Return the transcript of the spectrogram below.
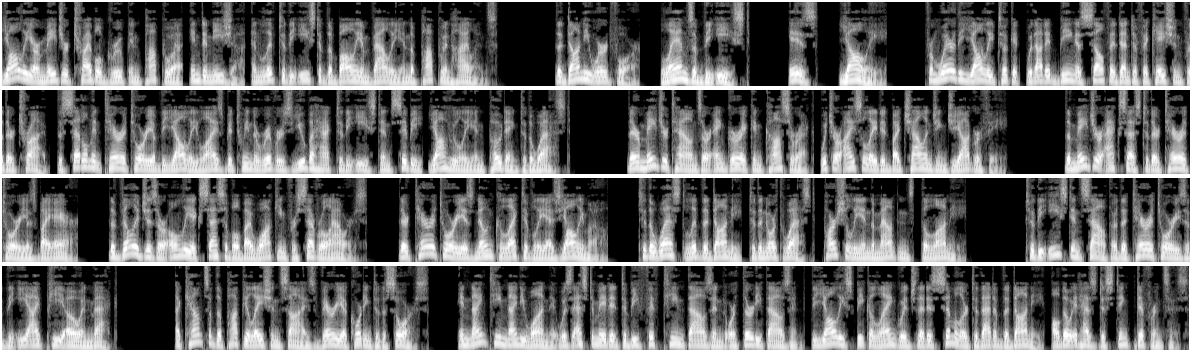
Yali are major tribal group in Papua, Indonesia, and live to the east of the Baliem Valley in the Papuan highlands. The Dani word for «lands of the east» is «Yali», from where the Yali took it, without it being a self-identification for their tribe. The settlement territory of the Yali lies between the rivers Ubahak to the east and Sibi, Yahuli and Podang to the west. Their major towns are Angguruk and Kosarek, which are isolated by challenging geography. The major access to their territory is by air. The villages are only accessible by walking for several hours. Their territory is known collectively as Yalimo. To the west live the Dani, to the northwest, partially in the mountains, the Lani. To the east and south are the territories of the EIPO and MEK. Accounts of the population size vary according to the source. In 1991 it was estimated to be 15,000 or 30,000. The Yali speak a language that is similar to that of the Dani, although it has distinct differences.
